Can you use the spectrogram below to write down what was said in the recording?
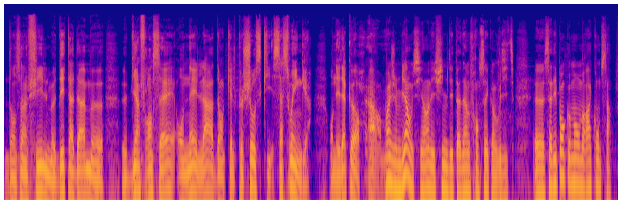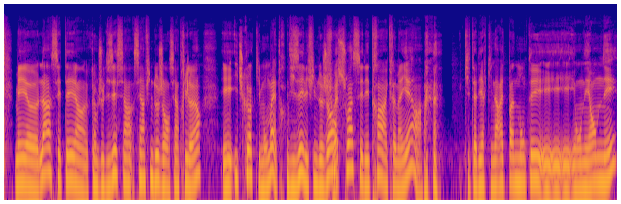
dans un film d'état d'âme euh, bien français, on est là dans quelque chose qui... ça swing. On est d'accord. Alors moi j'aime bien aussi hein, les films d'état d'âme français comme vous dites. Euh, ça dépend comment on me raconte ça. Mais euh, là c'était comme je vous disais c'est un, film de genre, c'est un thriller. Et Hitchcock qui est mon maître disait les films de genre Chouette. soit c'est des trains à crémaillère, c'est-à-dire qui n'arrêtent pas de monter et, et- et- et on est emmené,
